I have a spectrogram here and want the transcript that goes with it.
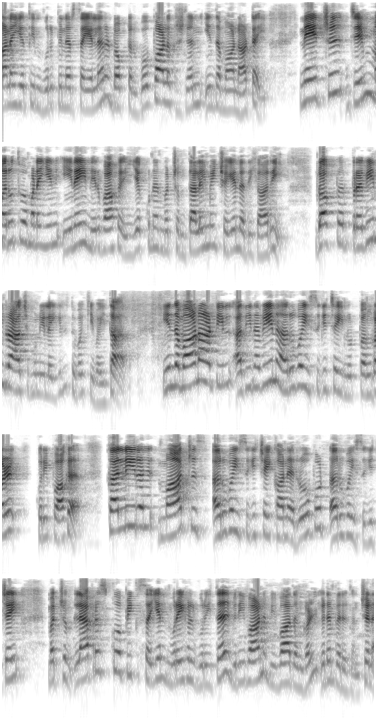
ஆணையத்தின் உறுப்பினர் செயலர் டாக்டர் கோபாலகிருஷ்ணன் இந்த மாநாட்டை நேற்று ஜெம் மருத்துவமனையின் இணை நிர்வாக இயக்குநர் மற்றும் தலைமைச் செயல் அதிகாரி டாக்டர் பிரவீன்ராஜ் முன்னிலையில் துவக்கி வைத்தார். இந்த மாநாட்டில் அதிநவீன அறுவை சிகிச்சை நுட்பங்கள் குறிப்பாக கல்லீரல் மாற்று அறுவை சிகிச்சைக்கான ரோபோட் அறுவை சிகிச்சை மற்றும் லாப்ரஸ்கோபிக் செயல்முறைகள் குறித்த விரிவான விவாதங்கள் இடம்பெறுகின்றன.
